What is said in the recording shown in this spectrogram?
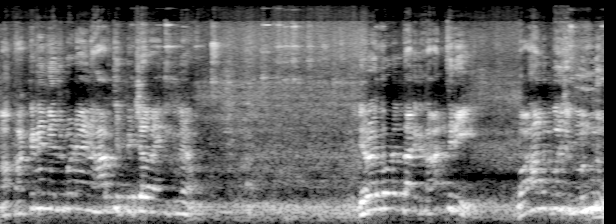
మా పక్కనే నిలబడి ఆయన హారతి ఇప్పించాము ఆయనకి మేము. ఇరవై మూడో తారీఖు రాత్రి వాహన పూజకు ముందు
